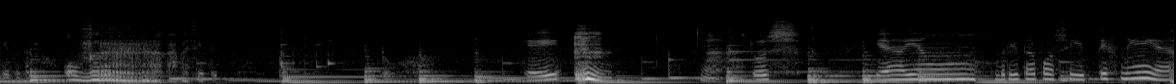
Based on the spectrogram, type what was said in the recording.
gitu tapi over capacity. Tuh oke. Okay. nah terus ya yang berita positif nih ya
